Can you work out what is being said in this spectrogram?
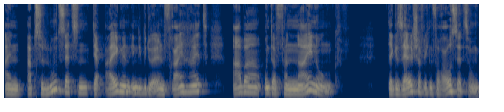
ein Absolutsetzen der eigenen individuellen Freiheit, aber unter Verneinung der gesellschaftlichen Voraussetzungen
